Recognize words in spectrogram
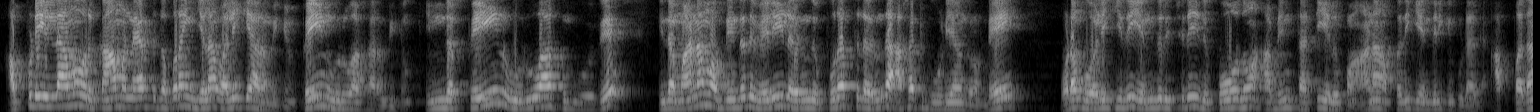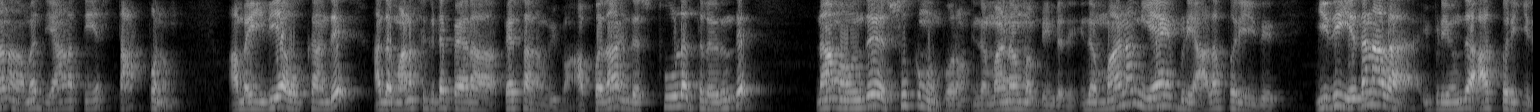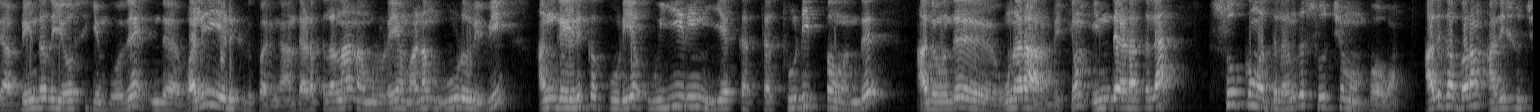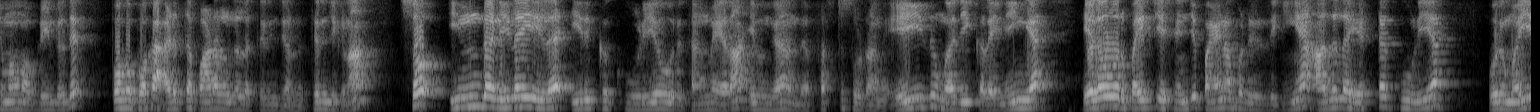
அப்படி இல்லாம ஒரு காமன் நேரத்துக்கு அப்புறம் இங்கெல்லாம் வலிக்க ஆரம்பிக்கும். பெயின் உருவாக ஆரம்பிக்கும். இந்த பெயின் உருவாக்கும் போது இந்த மனம் அப்படின்றது வெளியில இருந்து புறத்துல இருந்து அகத்துக்கு ஓடியாந்துரும் டேய் உடம்பு வலிக்குது எந்திரிச்சிரு இது போதும் அப்படின்னு தட்டி எழுப்போம். ஆனா அப்போதைக்கு எந்திரிக்க கூடாது. அப்பதான் நாம தியானத்தையே ஸ்டார்ட் பண்ணணும். அமைதியா உட்காந்து அந்த மனசுக்கிட்ட பேர பேச ஆரம்பிப்போம். அப்பதான் இந்த ஸ்தூலத்துல இருந்து நாம் வந்து சூக்குமம் போகிறோம் இந்த மனம் அப்படின்றது. இந்த மனம் ஏன் இப்படி அளப்பறியுது இது எதனால இப்படி வந்து ஆர்ப்பரிக்குது அப்படின்றத யோசிக்கும் போது இந்த வலி எடுக்குது பாருங்க. அந்த இடத்துலலாம் நம்மளுடைய மனம் ஊடுருவி அங்க இருக்கக்கூடிய உயிரின் இயக்கத்தை துடிப்பை வந்து அது வந்து உணர ஆரம்பிக்கும். இந்த இடத்துல சூக்குமத்துல இருந்து சூட்சமம் போவோம். அதுக்கப்புறம் அதிசூட்சமம் அப்படின்றது போக போக அடுத்த பாடல்களை தெரிஞ்ச தெரிஞ்சுக்கலாம். ஸோ இந்த நிலையில இருக்கக்கூடிய ஒரு தன்மையை தான் இவங்க அந்த ஃபர்ஸ்ட் சொல்றாங்க. எய்து மதிக்கலை. நீங்க ஏதோ ஒரு பயிற்சியை செஞ்சு பயணப்பட்டு இருக்கீங்க. அதுல எட்டக்கூடிய ஒரு மயி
